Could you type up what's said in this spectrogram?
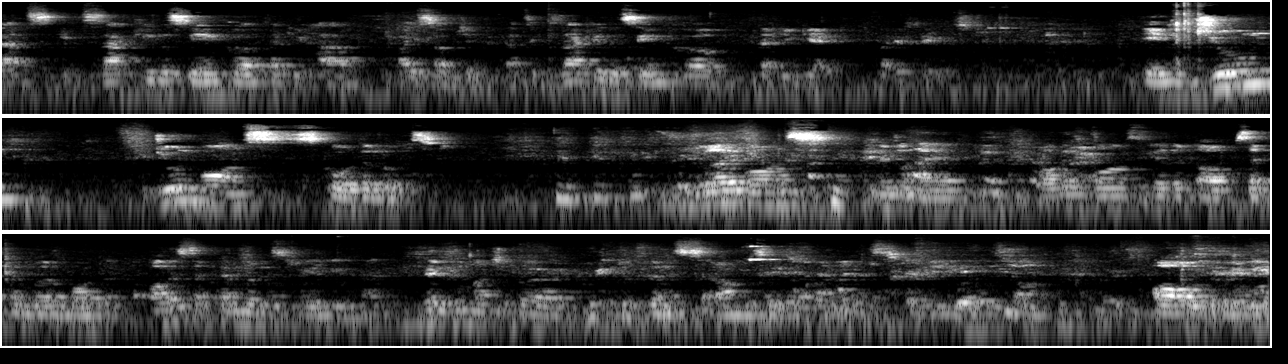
That's the probability that I'm wrong. That's what the curve looks like in 2011. That's incidentally what the curve looked like in 2010 and 2009 as well. That's exactly the same curve that you have by subject. That's exactly the same curve that you get by figures. In June, June bonds score the lowest. July bonds a little higher. August bonds near the top. September about the August September is really there isn't much of a difference around the same time. It's down all the way.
